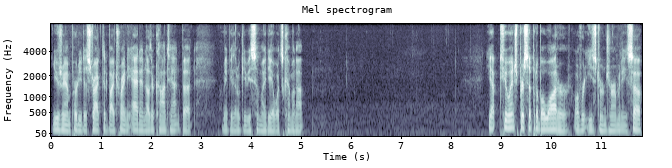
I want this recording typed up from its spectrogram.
Usually I'm pretty distracted by trying to add in other content, but maybe that'll give you some idea what's coming up. Yep, two inch precipitable water over eastern Germany. So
